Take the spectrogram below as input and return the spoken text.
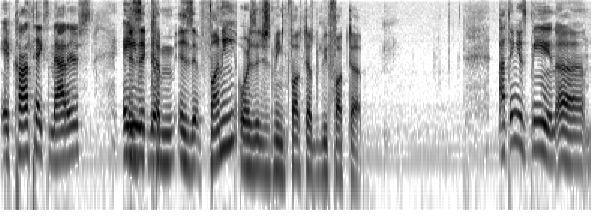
If context matters, and is it com- is it funny or is it just being fucked up to be fucked up? I think it's being um.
